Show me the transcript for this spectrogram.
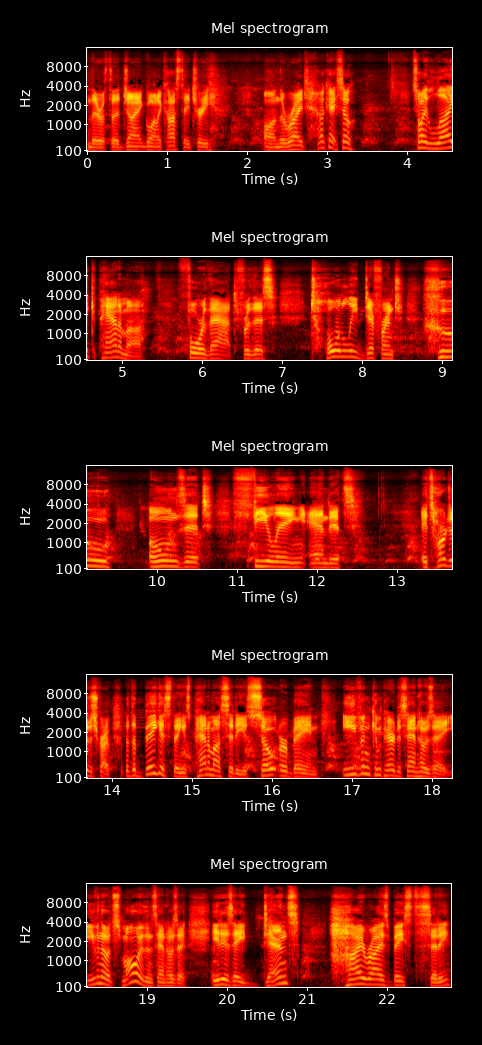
there with the giant guanacaste tree on the right. Okay, so so I like Panama for that, for this totally different who owns it feeling and it's it's hard to describe. But the biggest thing is Panama City is so urbane, even compared to San Jose. Even though it's smaller than San Jose, it is a dense, high-rise based city.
